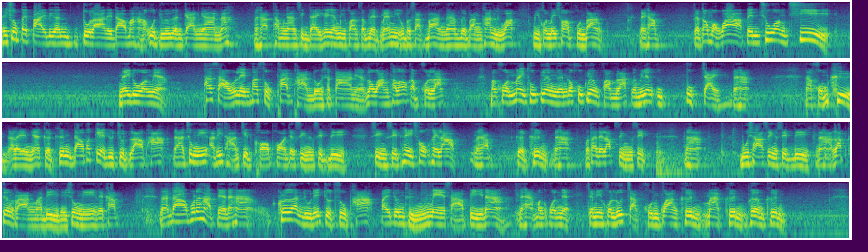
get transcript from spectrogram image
ในช่วงปลายปลายเดือนตุลาในดาวมหาอุดอยู่ในเรือนการงานนะนะครับทำงานสิ่งใดก็ยังมีความสำเร็จแม้มีอุปสรรคบ้างนะเป็นบางท่านหรือว่ามีคนไม่ชอบคุณบ้างนะครับ แต่ต้องบอกว่าเป็นช่วงที่ในดวงเนี่ย พระเสาเล็งพระศุกร์พาดผ่านดวงชะตาเนี่ยระวังทะเลาะกับคนรัก บางคนไม่ทุกเรื่องเงินก็คุกเรื่องความรักแล้วมีเรื่องอุกใจนะฮะนะขมขื่นอะไรอย่างเงี้ยเกิดขึ้นดาวพระเกตอยู่จุดลาภะนะช่วงนี้อธิษฐานจิตขอพรจากสิ่งศักดิ์สิทธิ์ดี สิ่งศักดิ์สิทธิ์ให้โชคให้ลาบนะครับ เกิดขึ้นนะฮะเมื่อท่านได้รับสิ่งศักดิ์สิทธิ์นะฮะบูชาสิ่งศักดิ์สิทธิ์ดีนะฮะรับเครื่องรางมาดีในช่วงนี้นะครับ นะดาวพฤหัสเนี่ยนะฮะเคลื่อนอยู่ในจุดสุภะไปจนถึงเมษาปีหน้านะฮะบางคนเนี่ยจะมีคนรู้จักคุณกว้างขึ้นมากขึ้นเพิ่มขึ้น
